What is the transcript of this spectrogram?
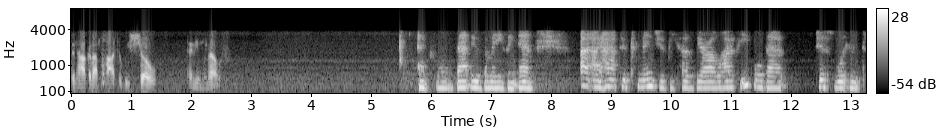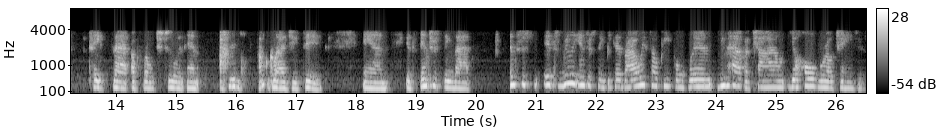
then how could I possibly show anyone else? Excellent. That is amazing. And I, I have to commend you because there are a lot of people that just wouldn't take that approach to it. And I'm I'm glad you did. And it's interesting that it's it's really interesting because I always tell people when you have a child, your whole world changes,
